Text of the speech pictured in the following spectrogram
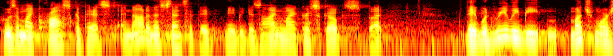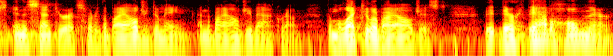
who's a microscopist, and not in the sense that they maybe design microscopes, but they would really be much more in the center of sort of the biology domain and the biology background the molecular biologist. They, they have a home there.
